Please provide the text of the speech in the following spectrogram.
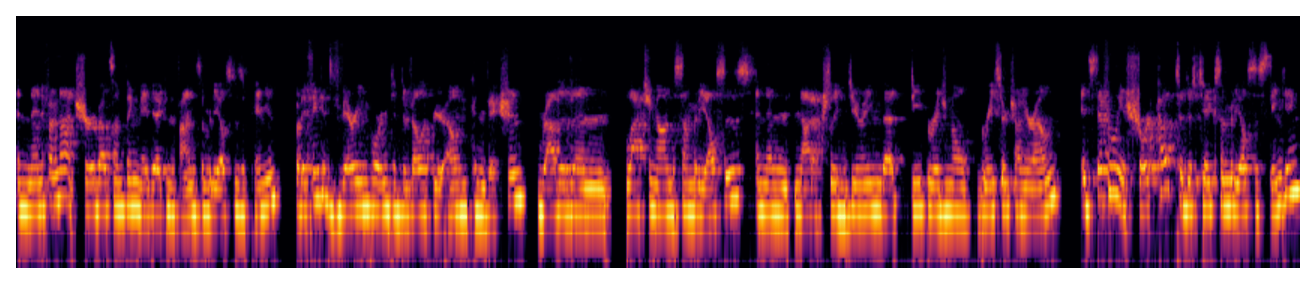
And then if I'm not sure about something, maybe I can find somebody else's opinion. But I think it's very important to develop your own conviction rather than latching on to somebody else's and then not actually doing that deep original research on your own. It's definitely a shortcut to just take somebody else's thinking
